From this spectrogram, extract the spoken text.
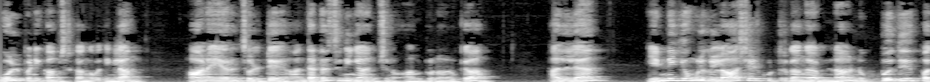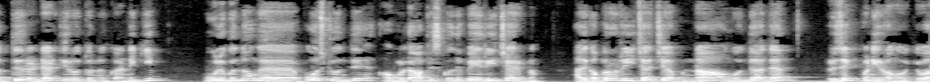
போல்ட் பண்ணி காமிச்சிருக்காங்க பார்த்தீங்களா ஆணையர்னு சொல்லிட்டு அந்த அட்ரஸ்க்கு நீங்கள் அனுப்பிச்சணும் அனுப்பணும் ஓகேவா அதில் என்னைக்கு உங்களுக்கு லாஸ்ட் டேட் கொடுத்துருக்காங்க அப்படின்னா முப்பது பத்து ரெண்டாயிரத்தி இருபத்தொன்னுக்கு அன்னைக்கு உங்களுக்கு வந்து உங்கள் போஸ்ட் வந்து அவங்களோட ஆஃபீஸ்க்கு வந்து போய் ரீச் ஆகிருக்கணும் அதுக்கப்புறம் ரீச் ஆச்சு அப்படின்னா அவங்க வந்து அதை ரிஜெக்ட் பண்ணிடுவாங்க ஓகேவா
